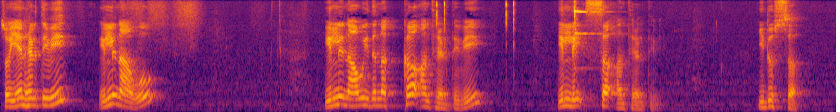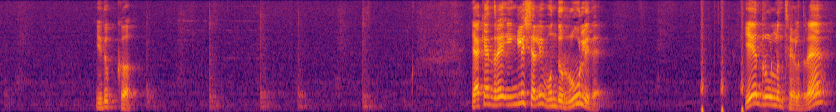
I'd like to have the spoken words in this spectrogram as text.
ಸೊ ಏನು ಹೇಳ್ತೀವಿ? ಇಲ್ಲಿ ನಾವು ಇಲ್ಲಿ ನಾವು ಇದನ್ನು ಕ ಅಂತ ಹೇಳ್ತೀವಿ. ಇಲ್ಲಿ ಸ ಅಂತ ಹೇಳ್ತೀವಿ. ಇದು ಸ. ಇದು ಕ. ಯಾಕೆಂದರೆ ಇಂಗ್ಲೀಷಲ್ಲಿ ಒಂದು ರೂಲ್ ಇದೆ. ಏನು ರೂಲ್ ಅಂತ ಹೇಳಿದ್ರೆ,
